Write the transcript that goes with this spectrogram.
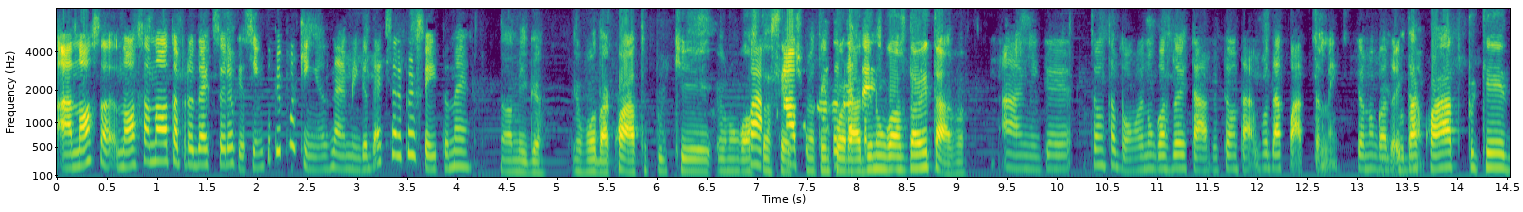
a nossa, nossa nota pra Dexter é o quê? Cinco pipoquinhas, né, amiga? Dexter é perfeito, né? Não, amiga, eu vou dar quatro porque eu não gosto Quatro? da sétima temporada e não gosto da oitava. Ah, amiga, então tá bom. Eu não gosto da oitava. Então tá, vou dar quatro também. Porque eu não gosto da Vou dar oitava. quatro porque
